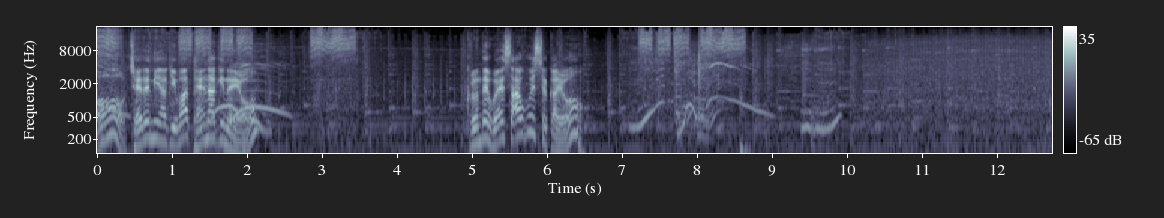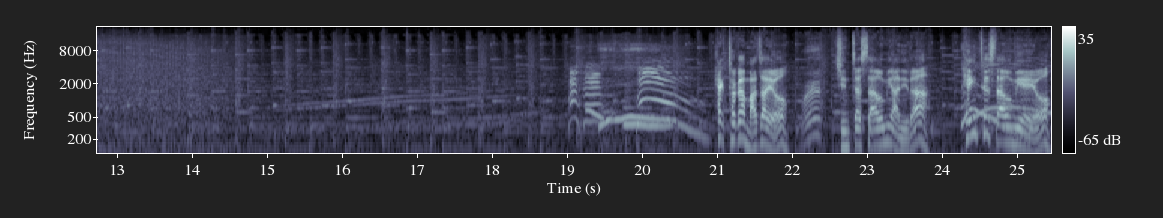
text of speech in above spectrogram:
어, 제레미 아기와 벤 아기네요. 그런데 왜 싸우고 있을까요? 헥터가 맞아요. 진짜 싸움이 아니라 페인트 싸움이에요.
